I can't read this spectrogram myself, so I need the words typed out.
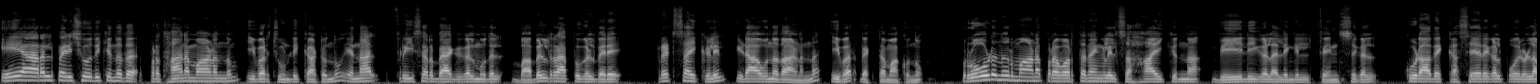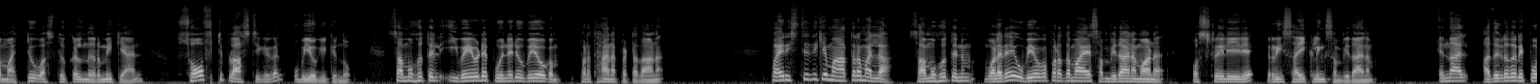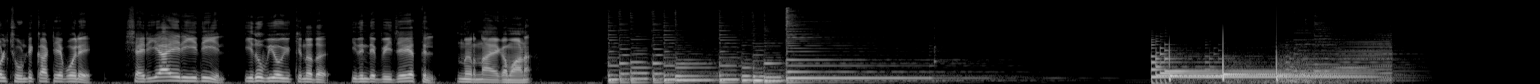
A R L പരിശോധിക്കുന്നത് പ്രധാനമാണെന്നും ഇവർ ചൂണ്ടിക്കാട്ടുന്നു എന്നാൽ freezer ബാഗുകൾ മുതൽ bubble റാപ്പുകൾ വരെ red സൈക്കിളിൽ ഇടാവുന്നതാണെന്ന് ഇവർ വ്യക്തമാക്കുന്നു. റോഡ് നിർമ്മാണ പ്രവർത്തനങ്ങളിൽ സഹായിക്കുന്ന വേലികൾ അല്ലെങ്കിൽ ഫെൻസുകൾ കൂടാതെ കസേരകൾ പോലുള്ള മറ്റു വസ്തുക്കൾ നിർമ്മിക്കാൻ സോഫ്റ്റ് പ്ലാസ്റ്റിക്കുകൾ ഉപയോഗിക്കുന്നു. സമൂഹത്തിൽ ഇവയുടെ പുനരുപയോഗം പ്രധാനപ്പെട്ടതാണ്. പരിസ്ഥിതിക്ക് മാത്രമല്ല സമൂഹത്തിനും വളരെ ഉപയോഗപ്രദമായ സംവിധാനമാണ് ഓസ്ട്രേലിയയിലെ റീസൈക്ലിംഗ് സംവിധാനം. എന്നാൽ അധികൃതർ ഇപ്പോൾ ചൂണ്ടിക്കാട്ടിയ പോലെ ശരിയായ രീതിയിൽ ഇത് ഉപയോഗിക്കുന്നത് ഇതിന്റെ വിജയത്തിൽ നിർണായകമാണ്.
